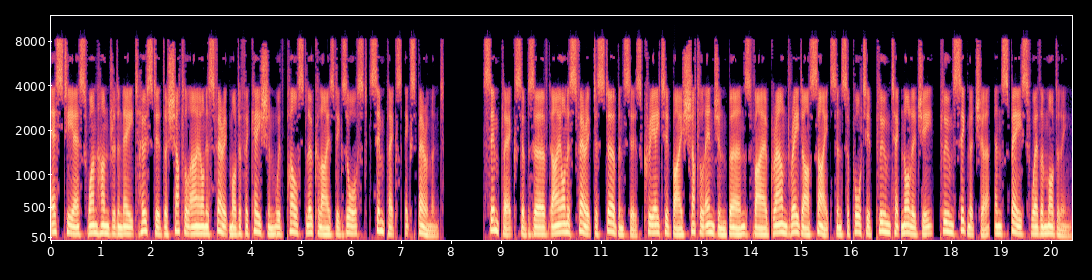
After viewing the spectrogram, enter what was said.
STS 108 hosted the Shuttle Ionospheric Modification with Pulsed Localized Exhaust experiment. Simplex observed ionospheric disturbances created by shuttle engine burns via ground radar sites and supported plume technology, plume signature, and space weather modeling.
